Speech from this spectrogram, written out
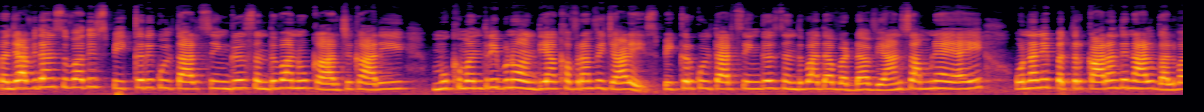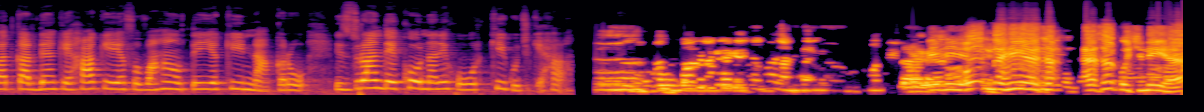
ਪੰਜਾਬ ਵਿਧਾਨ ਸਭਾ ਦੇ ਸਪੀਕਰ ਕੁਲਤਾਰ ਸਿੰਘ ਸੰਧਵਾ ਨੂੰ ਕਾਰਜਕਾਰੀ ਮੁੱਖ ਮੰਤਰੀ ਬਣਾਉਣ ਦੀਆਂ ਖਬਰਾਂ ਵਿਚਾਲੇ ਸਪੀਕਰ ਕੁਲਤਾਰ ਸਿੰਘ ਸੰਧਵਾ ਦਾ ਵੱਡਾ ਬਿਆਨ ਸਾਹਮਣੇ ਆਇਆ ਹੈ ਉਹਨਾਂ ਨੇ ਪੱਤਰਕਾਰਾਂ ਦੇ ਨਾਲ ਗੱਲਬਾਤ ਕਰਦਿਆਂ ਕਿਹਾ ਕਿ ਅਫਵਾਹਾਂ ਉੱਤੇ ਯਕੀਨ ਨਾ ਕਰੋ। ਇਸ ਦੌਰਾਨ ਦੇਖੋ ਉਹਨਾਂ ਨੇ ਹੋਰ ਕੀ ਕੁਝ ਕਿਹਾ। ਉਹ ਨਹੀਂ, ਐਸਾ ਐਸਾ ਕੁਝ ਨਹੀਂ ਹੈ।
